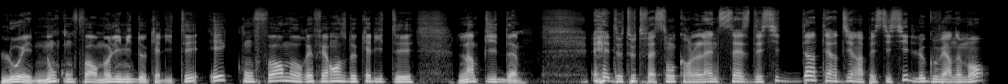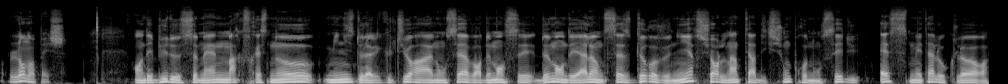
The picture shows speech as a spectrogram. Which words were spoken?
L'eau est non conforme aux limites de qualité et conforme aux références de qualité. Limpide. Et de toute façon, quand l'ANSES décide d'interdire un pesticide, le gouvernement l'en empêche. En début de semaine, Marc Fresneau, ministre de l'Agriculture, a annoncé avoir demandé, demandé à l'ANSES de revenir sur l'interdiction prononcée du S-métallochlore.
